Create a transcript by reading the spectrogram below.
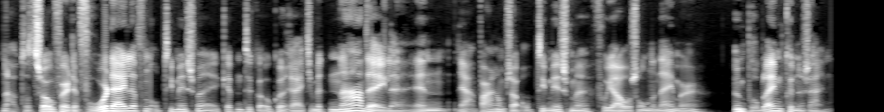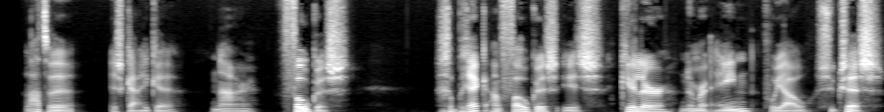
Nou, tot zover de voordelen van optimisme. Ik heb natuurlijk ook een rijtje met nadelen. En ja, waarom zou optimisme voor jou als ondernemer een probleem kunnen zijn? Laten we eens kijken naar focus. Gebrek aan focus is killer nummer 1 voor jouw succes.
